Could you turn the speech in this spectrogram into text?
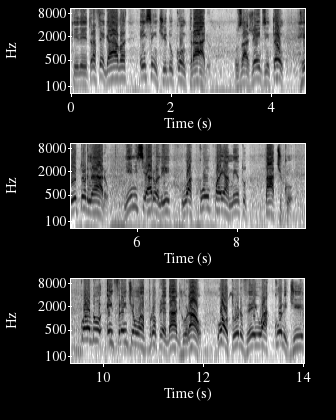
que trafegava em sentido contrário. Os agentes então retornaram e iniciaram ali o acompanhamento tático. Quando em frente a uma propriedade rural, o autor veio a colidir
